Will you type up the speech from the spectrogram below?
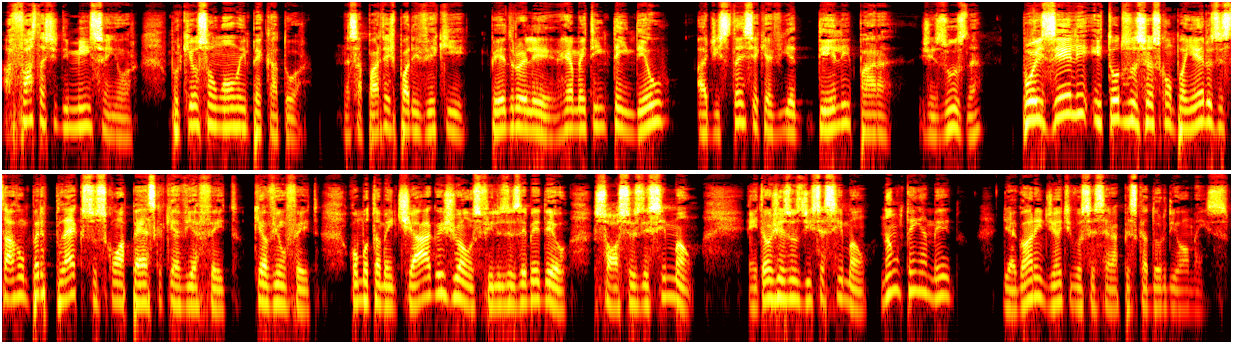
Afasta-te de mim, Senhor, porque eu sou um homem pecador. Nessa parte a gente pode ver que Pedro ele realmente entendeu a distância que havia dele para Jesus, né? Pois ele e todos os seus companheiros estavam perplexos com a pesca que havia feito, que haviam feito, como também Tiago e João, os filhos de Zebedeu, sócios de Simão. Então Jesus disse a Simão: Não tenha medo, de agora em diante você será pescador de homens.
